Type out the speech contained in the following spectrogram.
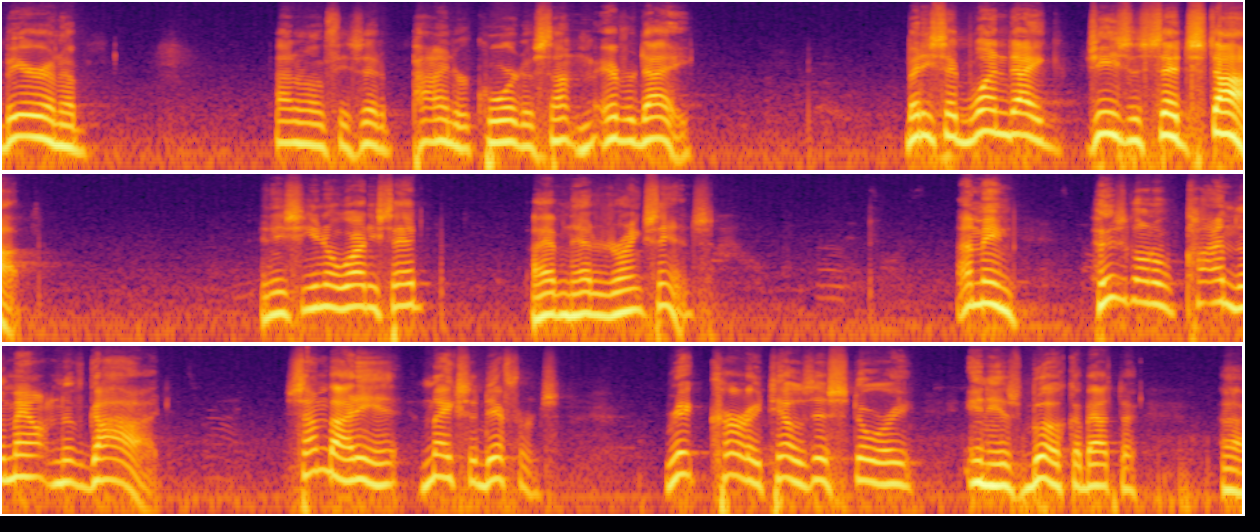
beer and a, I don't know if he said a pint or quart of something every day. But he said one day Jesus said, Stop. And he said, You know what? He said, I haven't had a drink since. I mean, who's going to climb the mountain of God? Somebody makes a difference. Rick Curry tells this story in his book about the uh,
